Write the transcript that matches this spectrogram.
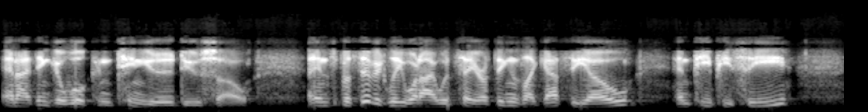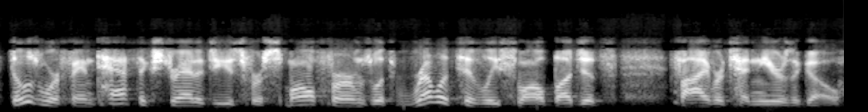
and I think it will continue to do so. And specifically what I would say are things like SEO and PPC those were fantastic strategies for small firms with relatively small budgets five or ten years ago.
